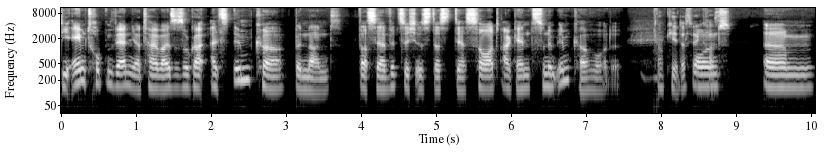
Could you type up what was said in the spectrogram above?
Die AIM-Truppen werden ja teilweise sogar als Imker benannt was sehr witzig ist, dass der Sword-Agent zu einem Imker wurde. Okay, das wäre krass. Und ähm,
